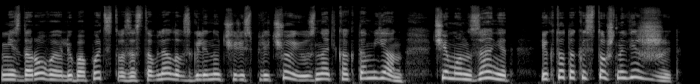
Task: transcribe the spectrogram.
Нездоровое любопытство заставляло взглянуть через плечо и узнать, как там Ян, чем он занят и кто так истошно визжит.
